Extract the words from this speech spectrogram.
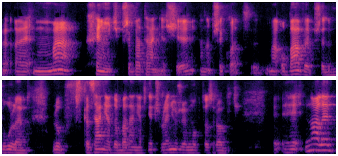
e, ma chęć przebadania się, a na przykład ma obawę przed bólem lub wskazania do badania w znieczuleniu, żeby mógł to zrobić. No ale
